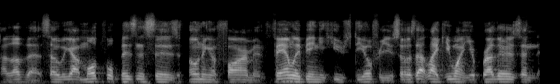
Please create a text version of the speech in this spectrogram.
I love that. So we got multiple businesses owning a farm and family being a huge deal for you. So is that like you want your brothers and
